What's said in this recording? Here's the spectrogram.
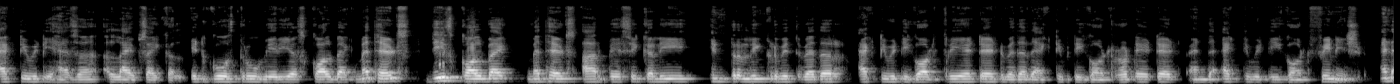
activity has a, a life cycle. It goes through various callback methods. These callback methods are basically interlinked with whether activity got created, whether the activity got rotated, and the activity got finished. And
